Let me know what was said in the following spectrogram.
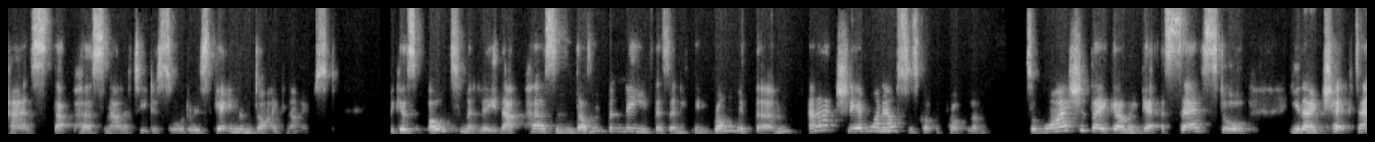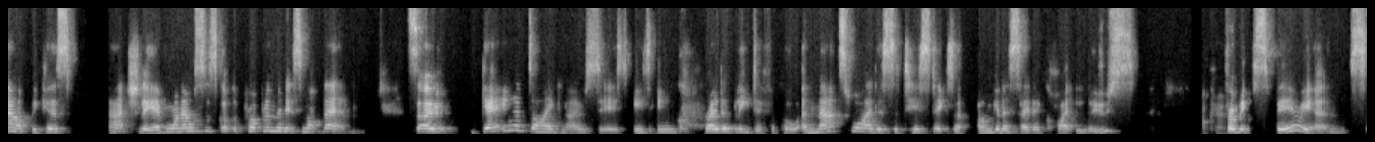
has that personality disorder is getting them diagnosed because ultimately that person doesn't believe there's anything wrong with them. And actually, everyone else has got the problem. So why should they go and get assessed or you know, checked out because actually everyone else has got the problem and it's not them. So, getting a diagnosis is incredibly difficult. And that's why the statistics, are, I'm going to say they're quite loose. Okay. From experience,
